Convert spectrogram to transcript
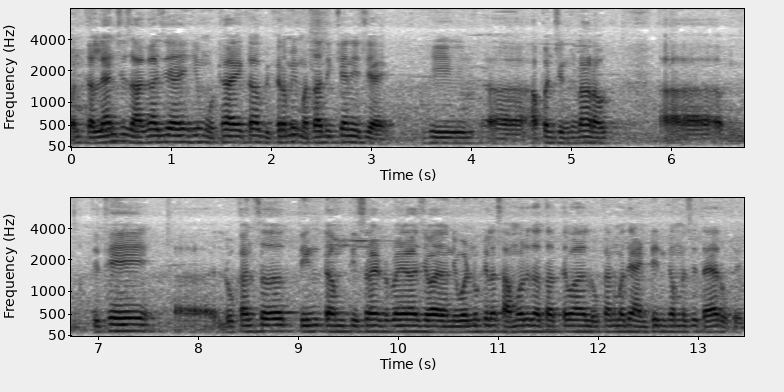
पण कल्याणची जागा जी आहे ही मोठ्या एका विक्रमी मताधिक्याने जी आहे ही आपण जिंकणार आहोत. तिथे लोकांचं तीन टर्म तिसऱ्या टर्म जेव्हा निवडणुकीला सामोरे जातात तेव्हा लोकांमध्ये अँटी इन्कम्बन्सी तयार होते.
